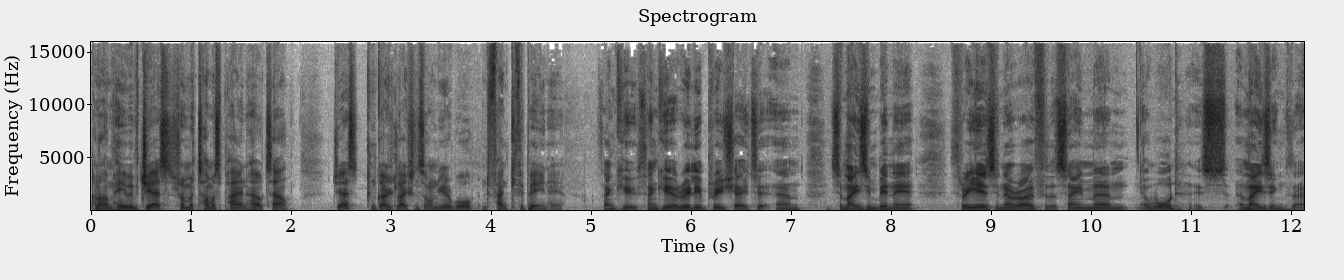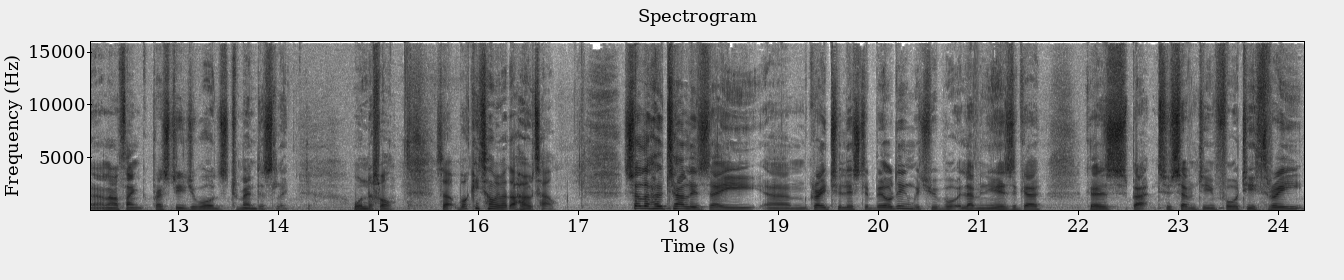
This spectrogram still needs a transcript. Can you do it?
and I'm here with Jez from a Thomas Paine Hotel. Jez, congratulations on your award and thank you for being here. Thank you, thank you. I really appreciate it. Um, it's amazing being here three years in a row for the same um, award. It's amazing, and I thank Prestige Awards tremendously. Wonderful. So, what can you tell me about the hotel? So the hotel is a um, Grade Two listed building, which we bought 11 years ago. Goes back to 1743,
